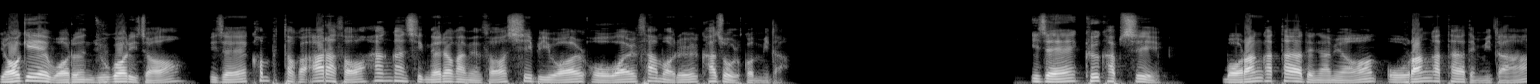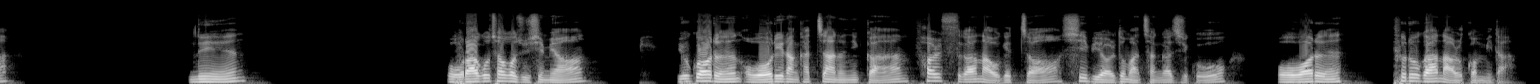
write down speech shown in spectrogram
여기에 월은 6월이죠. 이제 컴퓨터가 알아서 한 칸씩 내려가면서 12월, 5월, 3월을 가져올 겁니다. 이제 그 값이 뭐랑 같아야 되냐면 5랑 같아야 됩니다. 는 5라고 적어주시면 6월은 5월이랑 같지 않으니까 펄스가 나오겠죠. 12월도 마찬가지고 5월은 true가 나올 겁니다.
